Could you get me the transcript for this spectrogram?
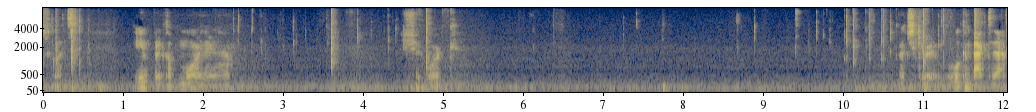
So let's, we can even put a couple more in there now. Should work. Let's just get rid of it. We'll come back to that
